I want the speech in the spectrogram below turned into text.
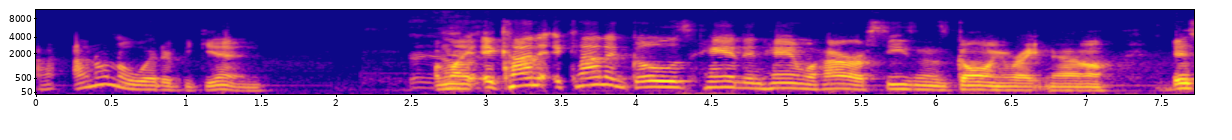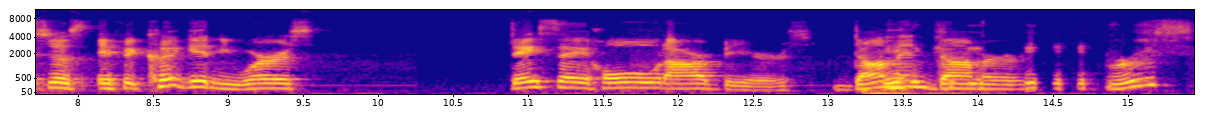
I, I don't know where to begin. I'm like it kind of it kind of goes hand in hand with how our season is going right now. It's just if it could get any worse, they say hold our beers. Dumb and Dumber, Bruce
